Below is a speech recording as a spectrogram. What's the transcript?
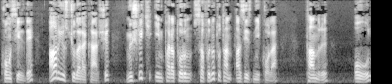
Konsilde Aryusçulara karşı müşrik imparatorun safını tutan Aziz Nikola, Tanrı, Oğul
